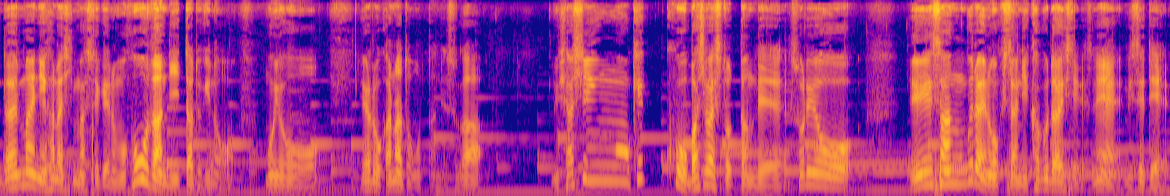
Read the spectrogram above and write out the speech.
だいぶ前に話しましたけれども、宝山寺行った時の模様をやろうかなと思ったんですが、写真を結構バシバシ撮ったんで、それを A3 ぐらいの大きさに拡大してですね、見せて、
